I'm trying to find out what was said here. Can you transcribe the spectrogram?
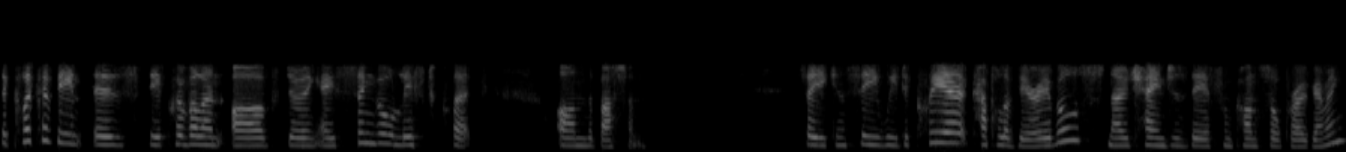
The click event is the equivalent of doing a single left click on the button. So you can see we declare a couple of variables, no changes there from console programming.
